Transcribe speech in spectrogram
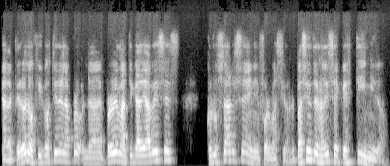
caracterológicos tienen la, problemática de a veces cruzarse en información. El paciente nos dice que es tímido.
